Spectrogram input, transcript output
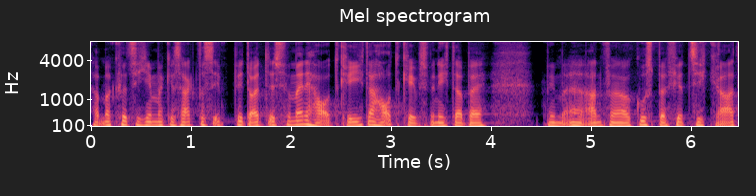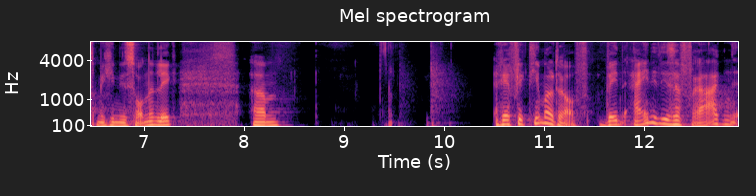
hat mir kürzlich jemand gesagt, was bedeutet das für meine Haut, kriege ich da Hautkrebs, wenn ich da bei, beim äh, Anfang August bei 40 Grad mich in die Sonne lege. Ähm, reflektier mal drauf. Wenn eine dieser Fragen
